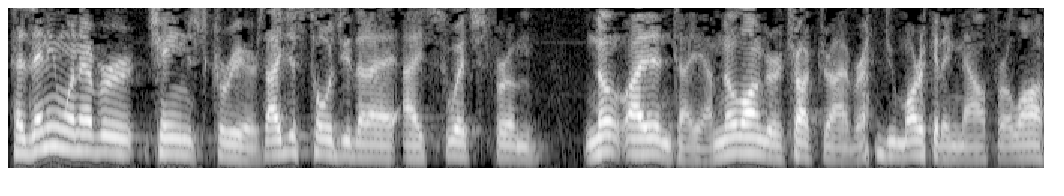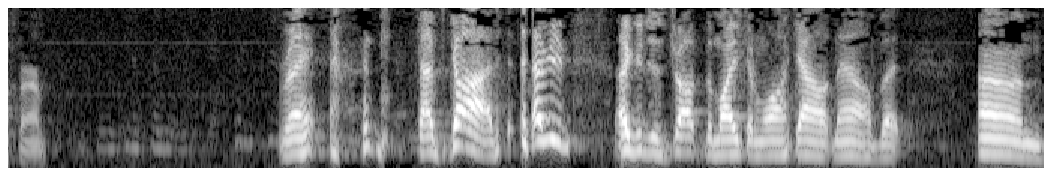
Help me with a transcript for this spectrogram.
Has anyone ever changed careers? I just told you that I, I switched from, no, I didn't tell you. I'm no longer a truck driver. I do marketing now for a law firm. Right? That's God. I mean, I could just drop the mic and walk out now, but um,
